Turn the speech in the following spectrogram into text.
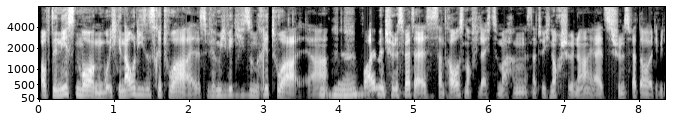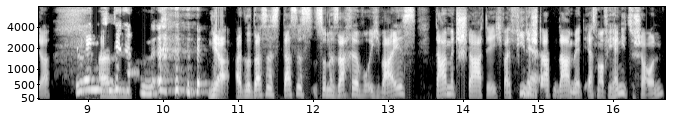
auf den nächsten Morgen, wo ich genau dieses Ritual, das ist für mich wirklich wie so ein Ritual, ja. Mhm. Vor allem, wenn schönes Wetter ist, es dann draußen noch vielleicht zu machen, ist natürlich noch schöner. Ja, jetzt ist schönes Wetter heute wieder. Im englischen ähm, Ja, also das ist, das ist so eine Sache, wo ich weiß, damit starte ich, weil viele ja. starten damit, erstmal auf ihr Handy zu schauen,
